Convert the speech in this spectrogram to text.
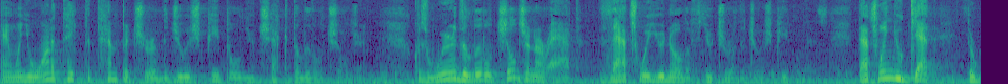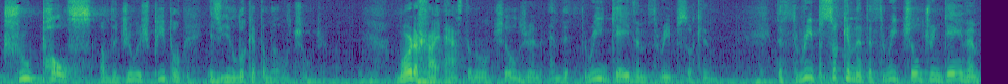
And when you want to take the temperature of the Jewish people, you check the little children. Because where the little children are at, that's where you know the future of the Jewish people is. That's when you get the true pulse of the Jewish people, is you look at the little children. Mordechai asked the little children, and the three gave him three psukim. The three psukim that the three children gave him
